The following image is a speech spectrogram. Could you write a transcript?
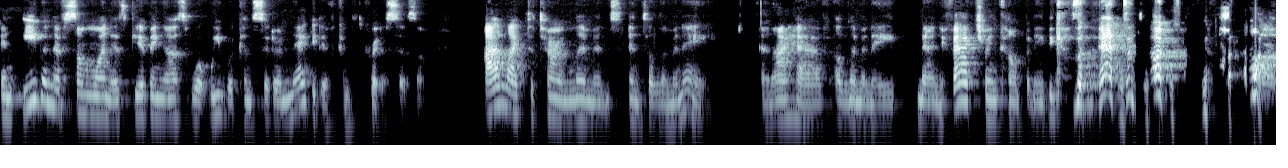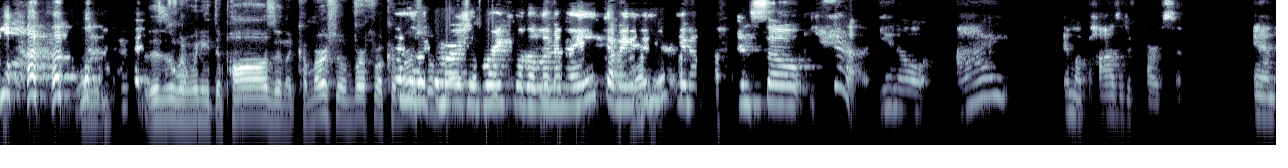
And even if someone is giving us what we would consider negative criticism, I like to turn lemons into lemonade and I have a lemonade manufacturing company because I had to talk. this is when we need to pause in a commercial break for a commercial, a commercial break. break for the lemonade coming in here, you know. And so, yeah, you know, I am a positive person, and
